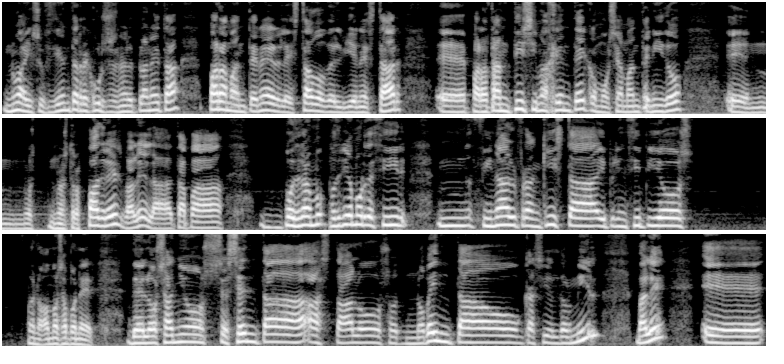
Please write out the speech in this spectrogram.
no hay suficientes recursos en el planeta para mantener el estado del bienestar eh, para tantísima gente como se ha mantenido en nuestros padres, ¿vale? La etapa, podríamos, decir, mm, final franquista y principios bueno, vamos a poner, de los años 60 hasta los 90 o casi el 2000, ¿vale? Eh,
